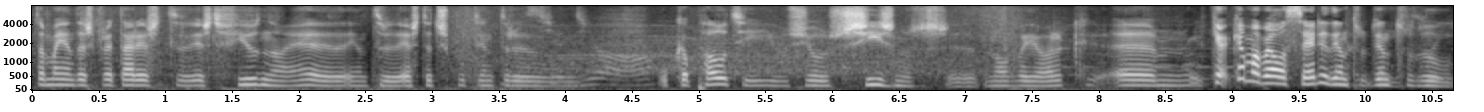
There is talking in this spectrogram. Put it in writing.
também anda a espreitar este, este fio, não é? Entre esta disputa entre o, o Capote e os seus cisnes eh, de Nova York, um, que, é, que, é uma bela série dentro, dentro, do,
